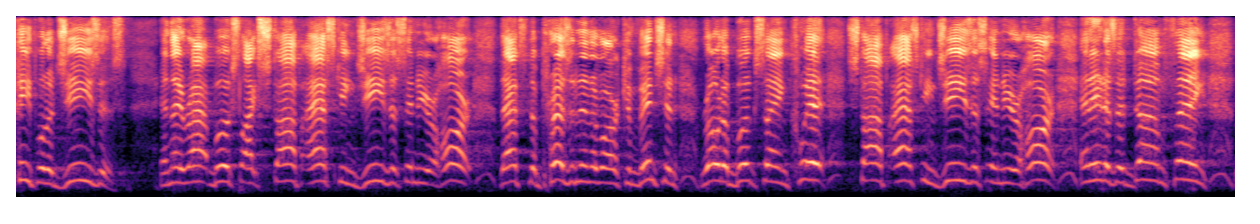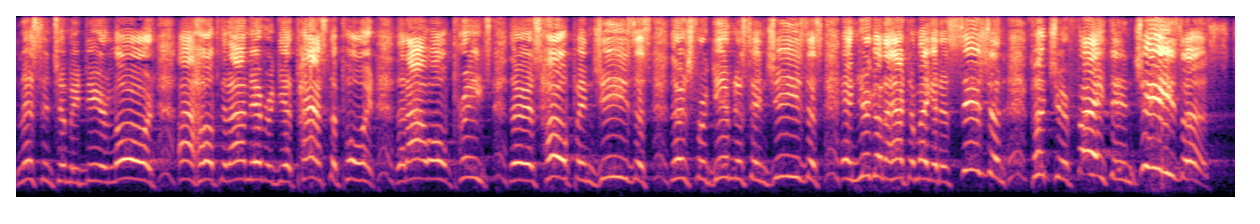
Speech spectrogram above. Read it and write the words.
people to Jesus. And they write books like Stop Asking Jesus into Your Heart. That's the president of our convention wrote a book saying, Quit, stop asking Jesus into your heart. And it is a dumb thing. Listen to me, dear Lord. I hope that I never get past the point that I won't preach. There is hope in Jesus, there's forgiveness in Jesus, and you're going to have to make a decision. Put your faith in Jesus.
